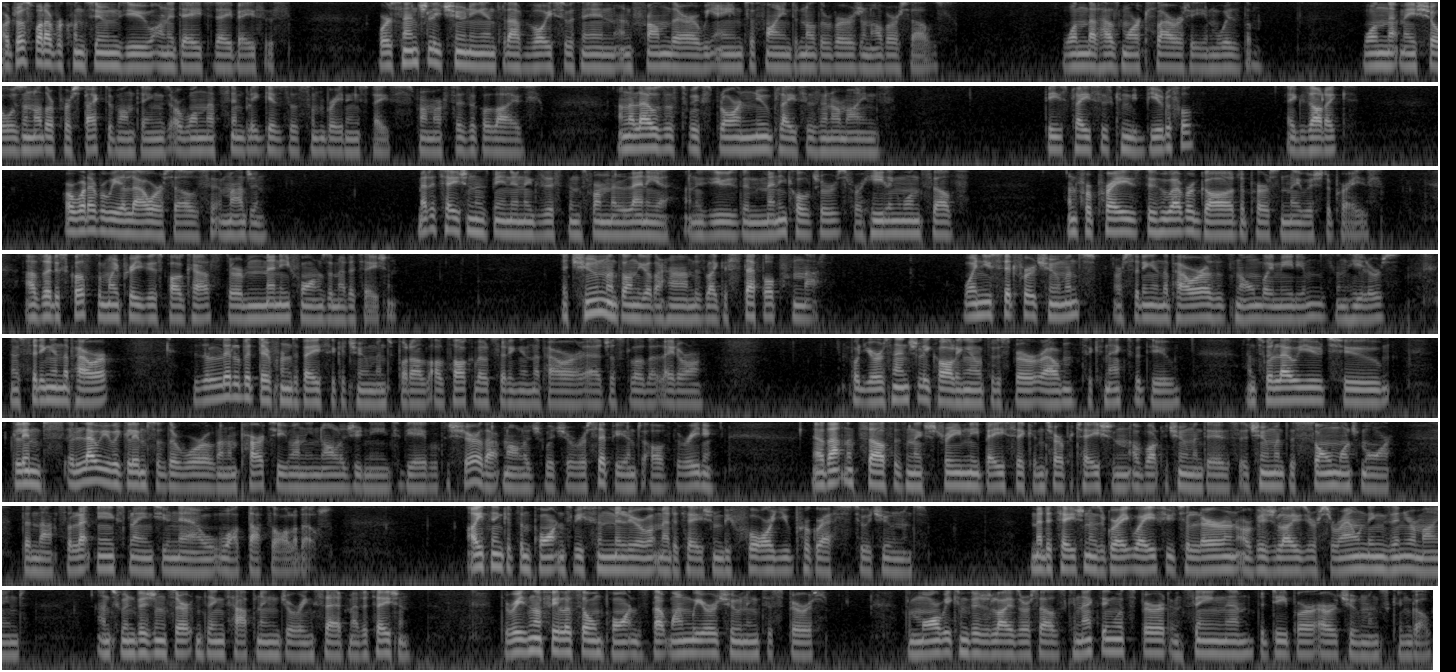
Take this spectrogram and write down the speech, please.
or just whatever consumes you on a day to day basis. We're essentially tuning into that voice within, and from there we aim to find another version of ourselves. One that has more clarity and wisdom. One that may show us another perspective on things, or one that simply gives us some breathing space from our physical lives and allows us to explore new places in our minds. These places can be beautiful, exotic, or whatever we allow ourselves to imagine. Meditation has been in existence for millennia and is used in many cultures for healing oneself and for praise to whoever God a person may wish to praise. As I discussed in my previous podcast, there are many forms of meditation. Attunement, on the other hand, is like a step up from that. When you sit for attunement, or sitting in the power as it's known by mediums and healers, now sitting in the power is a little bit different to basic attunement, but I'll, I'll talk about sitting in the power uh, just a little bit later on. But you're essentially calling out to the spirit realm to connect with you and to allow you to glimpse allow you a glimpse of their world and impart to you any knowledge you need to be able to share that knowledge with your recipient of the reading. Now that in itself is an extremely basic interpretation of what attunement is. Attunement is so much more than that. So let me explain to you now what that's all about. I think it's important to be familiar with meditation before you progress to attunement. Meditation is a great way for you to learn or visualize your surroundings in your mind and to envision certain things happening during said meditation. The reason I feel it's so important is that when we are attuning to spirit, the more we can visualize ourselves connecting with spirit and seeing them, the deeper our attunements can go.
